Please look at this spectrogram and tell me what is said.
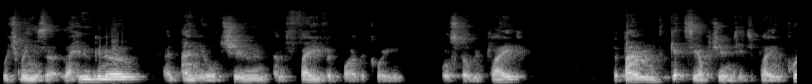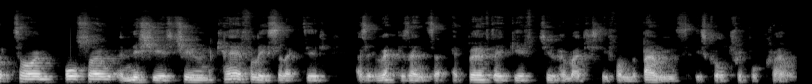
which means that La Huguenot, an annual tune and favoured by the Queen, will still be played. The band gets the opportunity to play in quick time also, and this year's tune, carefully selected as it represents a birthday gift to Her Majesty from the bands, is called Triple Crown,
